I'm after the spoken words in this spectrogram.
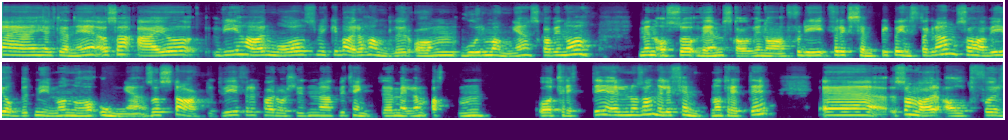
er jeg helt enig i. Og så er jo Vi har mål som ikke bare handler om hvor mange skal vi nå, men også hvem skal vi nå. Fordi F.eks. For på Instagram så har vi jobbet mye med å nå unge. Så startet vi for et par år siden med at vi tenkte mellom 18 og 30, eller noe sånt, eller 15 og 30, eh, som var alt for,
